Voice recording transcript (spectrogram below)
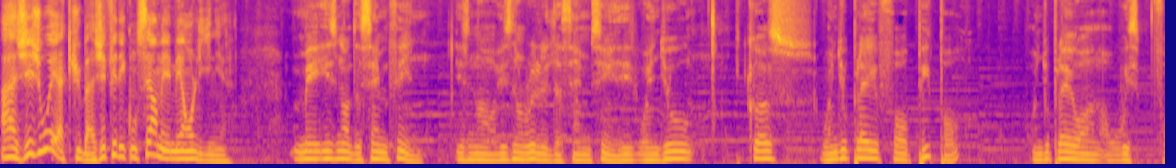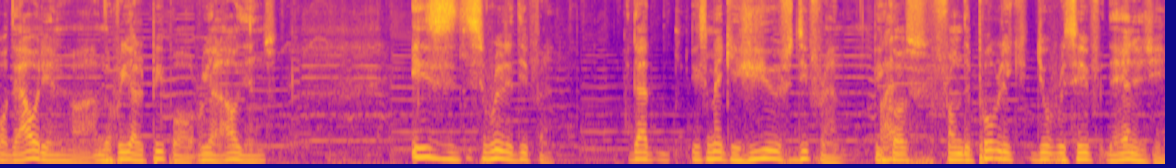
Ah, j'ai joué à Cuba, j'ai fait des concerts, mais, mais en ligne. Mais it's not the same thing. It's not, it's not really the same thing. It, when you, because when you play for people, when you play on with for the audience uh, and the real people, real audience, is it's really different. That is make a huge difference because from the public you receive the energy.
